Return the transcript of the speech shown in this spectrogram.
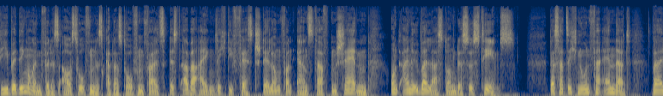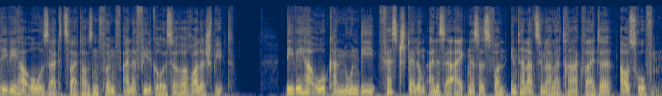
Die Bedingungen für das Ausrufen des Katastrophenfalls ist aber eigentlich die Feststellung von ernsthaften Schäden und eine Überlastung des Systems. Das hat sich nun verändert, weil die WHO seit 2005 eine viel größere Rolle spielt die WHO kann nun die Feststellung eines Ereignisses von internationaler Tragweite ausrufen.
